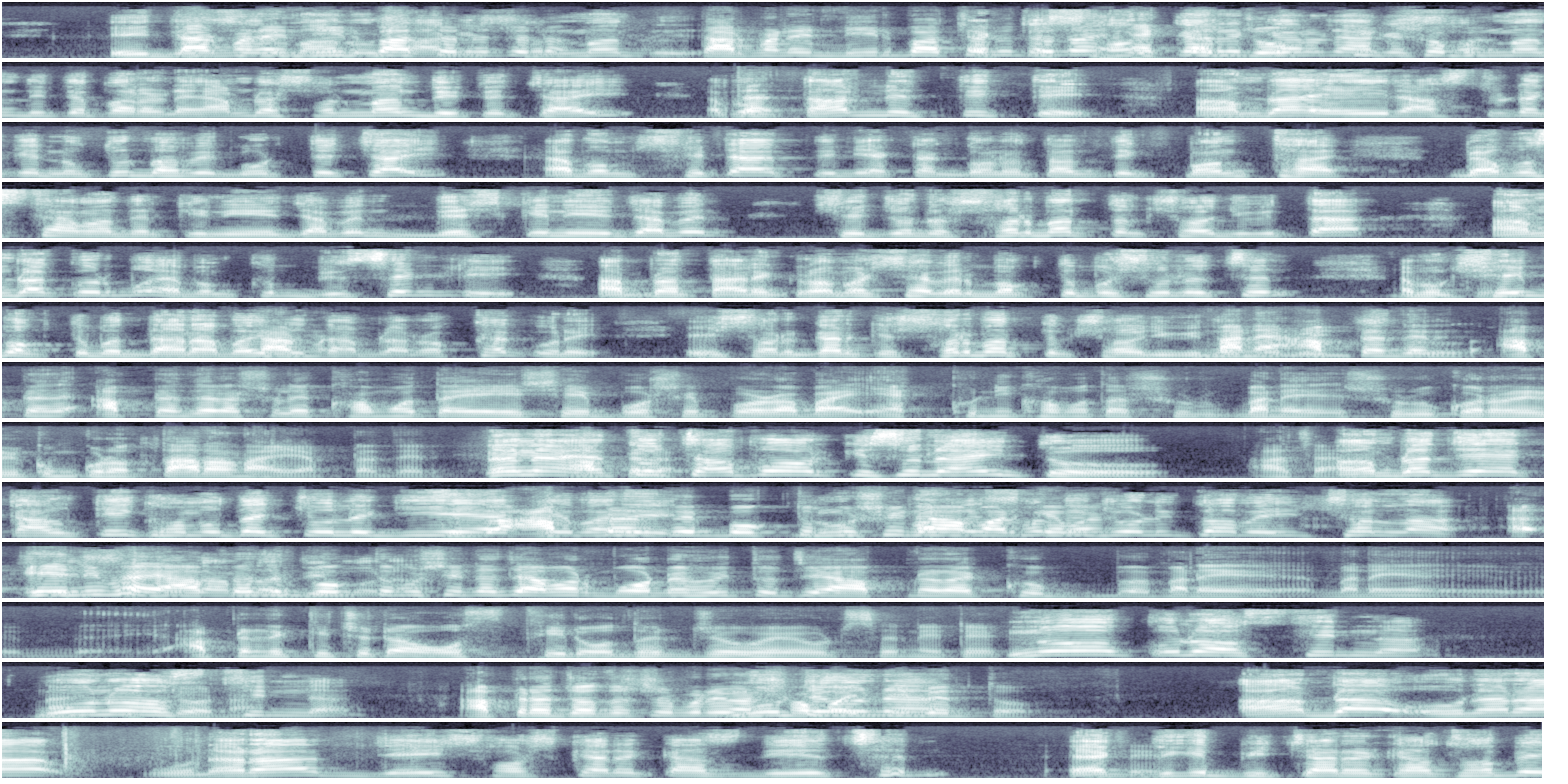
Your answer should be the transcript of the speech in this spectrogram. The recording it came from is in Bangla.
তার মানে নির্বাচনের জন্য তার মানে নির্বাচনের জন্য একটা কারণে যৌক্তিক আগে সময়- সম্মান দিতে পারে না আমরা সম্মান দিতে চাই এবং তার নেতৃত্বে আমরা এই রাষ্ট্রটাকে নতুন ভাবে গড়তে চাই এবং সেটা তিনি একটা গণতান্ত্রিক পন্থায় ব্যবস্থা আমাদেরকে নিয়ে যাবেন দেশকে নিয়ে যাবেন। সেই জন্য সর্বাত্মক সহযোগিতা আমরা করব এবং খুব রিসেন্টলি আপনারা তারেক রহমান সাহেবের বক্তব্য শুনেছেন এবং সেই বক্তব্যের ধারাবাহিকতা আমরা রক্ষা করে এই সরকারকে সর্বাত্মক সহযোগিতা মানে আপনাদের। আপনাদের আসলে ক্ষমতায় এসে বসে পড়া বা এক্ষুনি ক্ষমতা শুরু মানে শুরু করার এরকম কোনো তারা নাই আপনাদের? না না এত চাপ হওয়ার কিছু নাই তো। আমরা যে কালকেই ক্ষমতায় চলে গিয়ে একেবারে বক্তব্য শুনে আমার কেমন- জড়িত হবে ইনশাআল্লাহ এনি ভাই আপনাদের দিব বক্তব্য শুনে যে আমার মনে হইতো যে আপনারা খুব মানে মানে আপনারা কিছুটা অস্থির অধৈর্য হয়ে উঠছেন এটা নো কোনো অস্থির না। না, কোনো অস্থির না। আপনারা যথেষ্ট পরিমাণ সময় দিবেন তো। আমরা ওনারা ওনারা যেই সংস্কারের কাজ দিয়েছেন একদিকে বিচারের কাজ হবে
